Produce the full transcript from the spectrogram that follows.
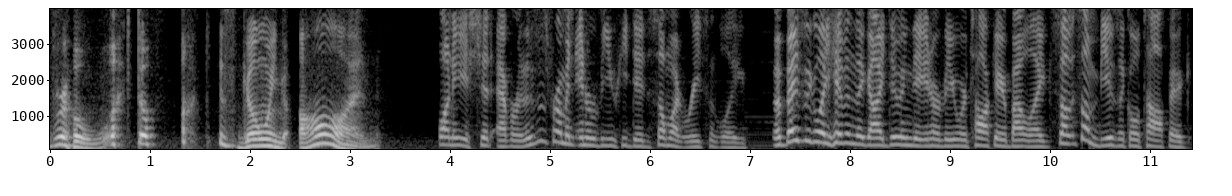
Bro, what the fuck is going on? funniest shit ever. This is from an interview he did somewhat recently. But basically, him and the guy doing the interview were talking about like some some musical topic,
